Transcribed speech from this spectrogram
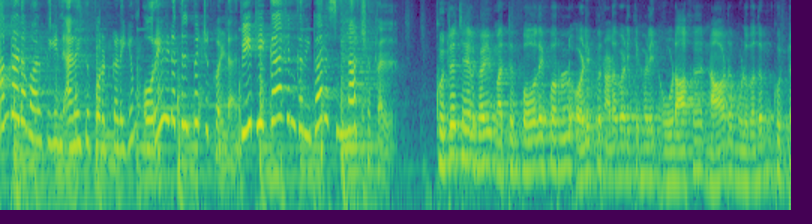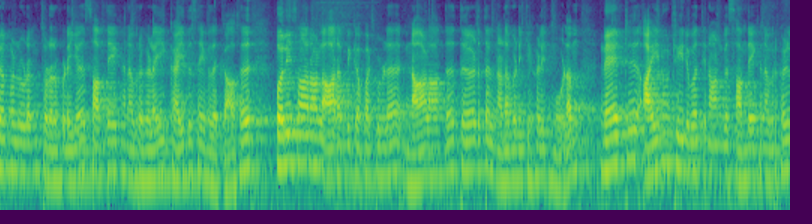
அன்றாட வாழ்க்கையின் அனைத்து பொருட்களையும் ஒரே இடத்தில் பெற்றுக்கொள்ள பிடி கேஷன் கரி பாரிசின் லாட்சப்பல் குற்றச்செயல்கள் மற்றும் போதைப்பொருள் ஒழிப்பு நடவடிக்கைகளின் ஊடாக நாடு முழுவதும் குற்றங்களுடன் தொடர்புடைய சந்தேக நபர்களை கைது செய்வதற்காக போலீசாரால் ஆரம்பிக்கப்பட்டுள்ள நாளாந்த தேடுதல் நடவடிக்கைகளின் மூலம் நேற்று ஐநூற்றி இருபத்தி நான்கு சந்தேக நபர்கள்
